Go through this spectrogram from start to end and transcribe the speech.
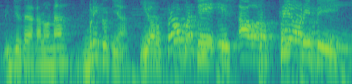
di cerita Kakak Nona berikutnya. Your property is our priority.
